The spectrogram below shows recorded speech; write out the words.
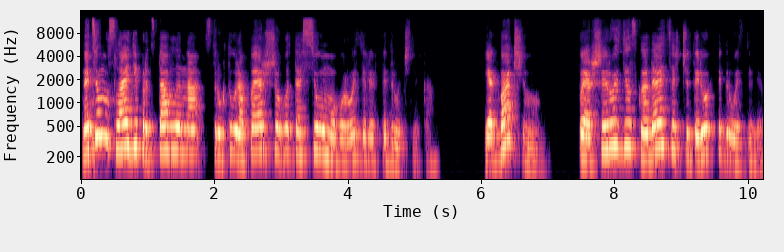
На цьому слайді представлена структура першого та сьомого розділів підручника. Як бачимо, перший розділ складається з чотирьох підрозділів,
